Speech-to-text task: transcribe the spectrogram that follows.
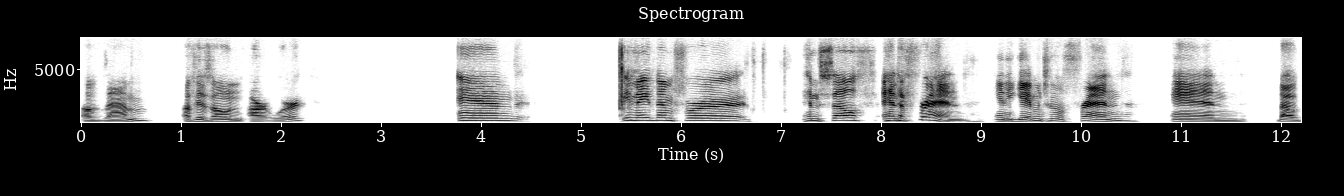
of them of his own artwork, and he made them for himself and a friend. And he gave them to a friend and about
